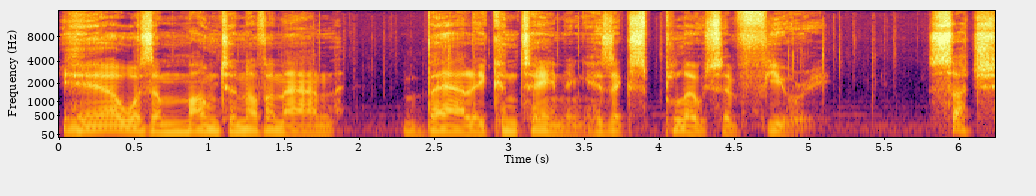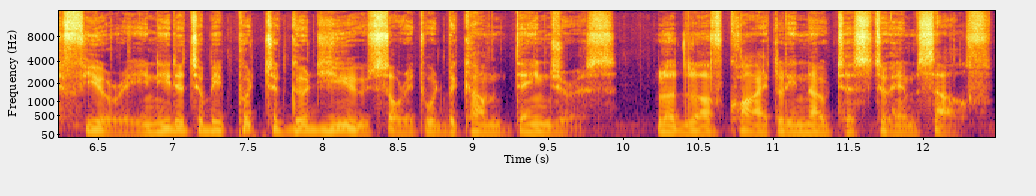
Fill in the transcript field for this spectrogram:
Here was a mountain of a man, barely containing his explosive fury. Such fury needed to be put to good use or it would become dangerous, Ludlov quietly noticed to himself.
